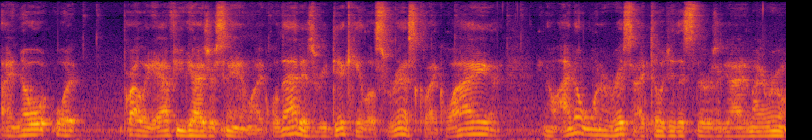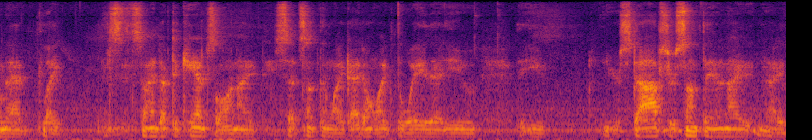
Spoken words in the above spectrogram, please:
I know what probably half you guys are saying, like, well, that is ridiculous risk. Like, why? You know, I don't want to risk. I told you this. There was a guy in my room that like signed up to cancel, and I said something like, I don't like the way that you that you your stops or something. And I I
